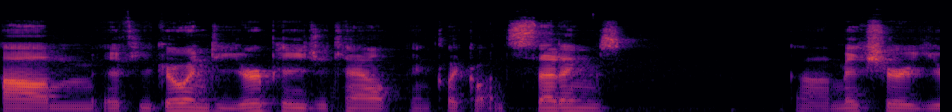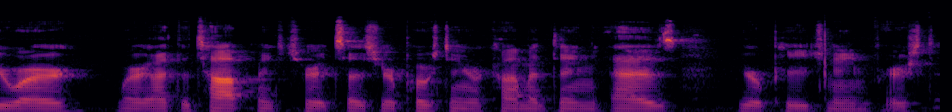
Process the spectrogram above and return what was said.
Um, if you go into your page account and click on settings, uh, make sure you are, where at the top, make sure it says you're posting or commenting as your page name first.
